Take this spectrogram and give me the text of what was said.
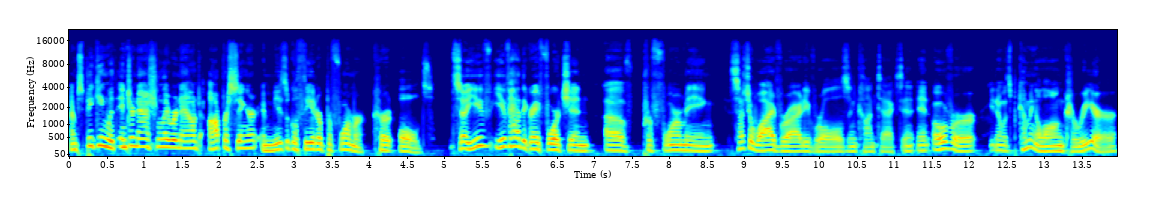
I'm speaking with internationally renowned opera singer and musical theater performer Curt Olds. So you've you've had the great fortune of performing such a wide variety of roles and contexts, and, and over you know what's becoming a long career.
